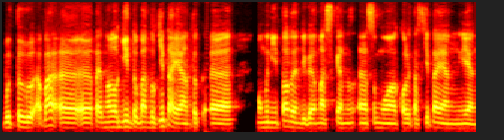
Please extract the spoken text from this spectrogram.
butuh apa uh, teknologi untuk bantu kita ya untuk uh, memonitor dan juga memastikan uh, semua kualitas kita yang yang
